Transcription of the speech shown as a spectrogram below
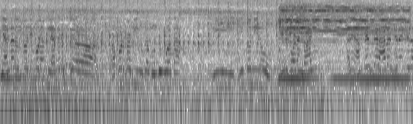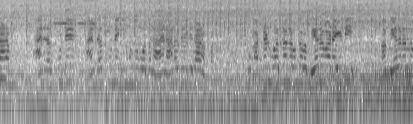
మీ అందరితో కూడా మీ అందరి సపోర్ట్ తోటి ఇంకా ముందుకు పోతా. ఈ దీంతో నేను ముందుకోవడం కాదు. అది అంబేద్కర్ ఆలోచన విధానం. ఆయన తలుచుకుంటే ఆయన తలుచుకుంటే నేను ముందుకు పోతున్నా. ఆయన ఆలోచన విధానం. ఒక అట్టడి వర్గాల్లో ఉంటే ఒక పేదవాడు అయ్యి ఆ పేదలలో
